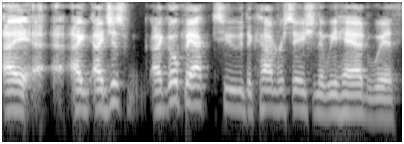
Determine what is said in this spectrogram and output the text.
I, I I just I go back to the conversation that we had with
